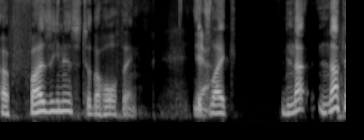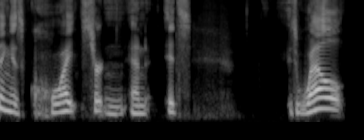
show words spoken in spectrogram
a fuzziness to the whole thing. It's like not nothing is quite certain, and it's it's well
